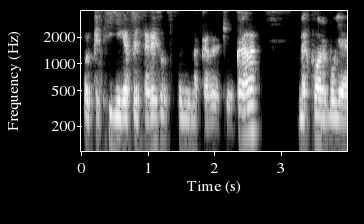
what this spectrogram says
porque si llegué a pensar eso, estoy en la carrera equivocada. Mejor voy a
